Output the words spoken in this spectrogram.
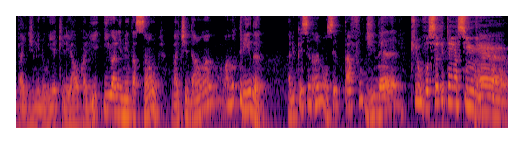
vai diminuir aquele álcool ali e a alimentação vai te dar uma, uma nutrida. Ali, porque senão, irmão, você tá fudido. É... Tio, você que tem assim, é,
